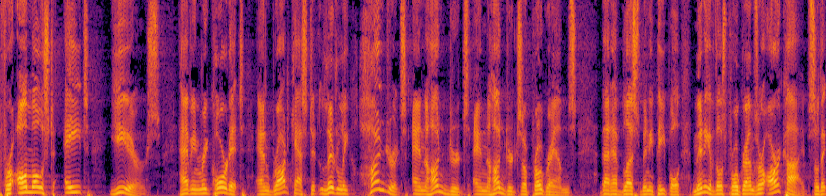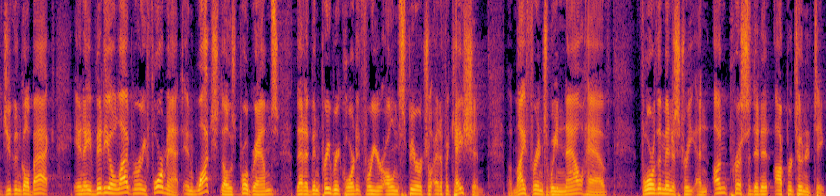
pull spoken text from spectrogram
for almost eight years, having recorded and broadcasted literally hundreds and hundreds and hundreds of programs that have blessed many people. Many of those programs are archived so that you can go back in a video library format and watch those programs that have been pre-recorded for your own spiritual edification. But my friends, we now have for the ministry an unprecedented opportunity.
